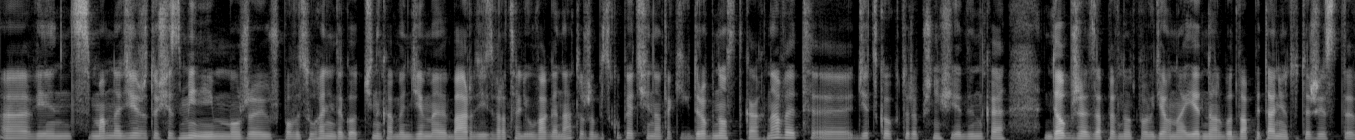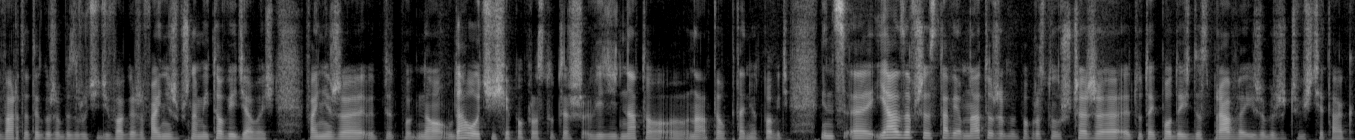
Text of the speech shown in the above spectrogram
e, więc mam nadzieję, że to się zmieni. Może już po wysłuchaniu tego odcinka będziemy bardziej zwracali uwagę na to, żeby skupiać się na takich drobnostkach. Nawet e, dziecko, które przyniesie jedynkę, dobrze zapewne odpowiedziało na jedno albo dwa pytania. To też jest warte tego, żeby zwrócić uwagę, że fajnie, że przynajmniej to wiedziałeś. Fajnie, że no, udało ci się po prostu też wiedzieć na to, na to pytanie odpowiedź. Więc e, ja zawsze stawiam na to, żeby po prostu szczerze tutaj podejść do sprawy i żeby rzeczywiście tak,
